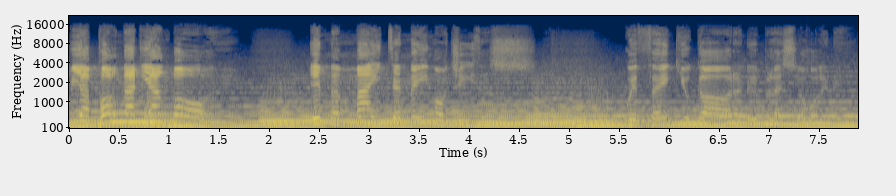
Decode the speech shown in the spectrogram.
Be upon that young boy. In the mighty name of Jesus. We thank you, God, and we bless your holy name.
